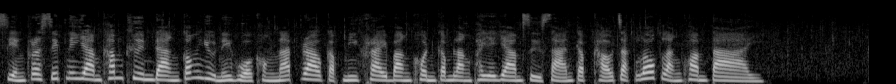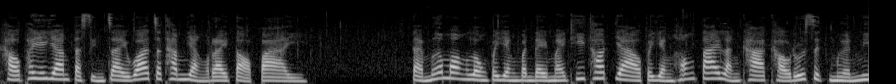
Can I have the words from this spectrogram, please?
เสียงกระซิบในยามค่ำคืนดังก้องอยู่ในหัวของนัดราวกับมีใครบางคนกำลังพยายามสื่อสารกับเขาจากโลกหลังความตาย เขาพยายามตัดสินใจว่าจะทำอย่างไรต่อไป แต่เมื่อมองลงไปยังบันไดไม้ที่ทอดยาวไปยังห้องใต้หลังคาเขารู้สึกเหมือนมี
